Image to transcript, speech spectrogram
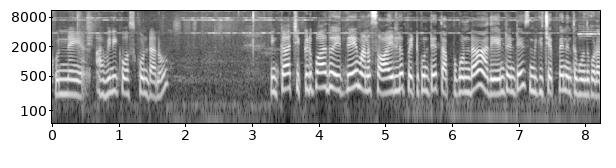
కొన్ని అవిని కోసుకుంటాను. ఇంకా చిక్కుడుపాదు అయితే మన సాయిల్లో పెట్టుకుంటే తప్పకుండా అదేంటంటే మీకు చెప్పాను ఇంతకుముందు కూడా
